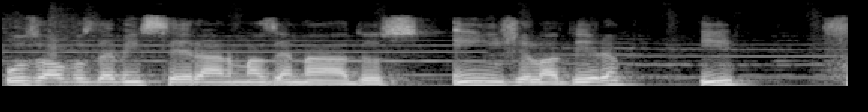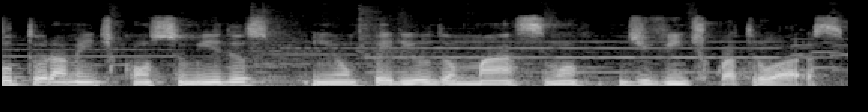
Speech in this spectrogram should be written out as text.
os ovos devem ser armazenados em geladeira e futuramente consumidos em um período máximo de 24 horas.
